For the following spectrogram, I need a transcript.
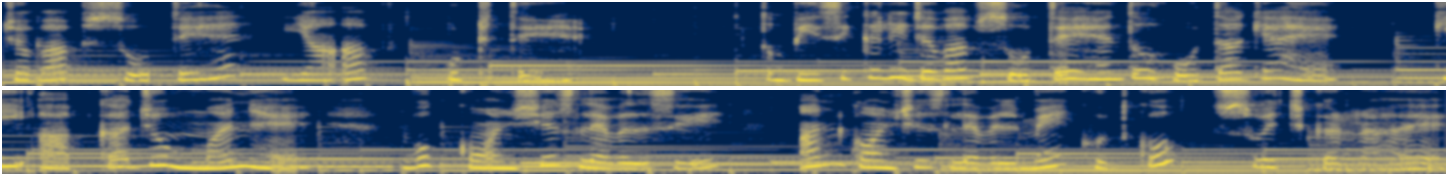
जब आप सोते हैं या आप उठते हैं। तो बेसिकली जब आप सोते हैं तो होता क्या है कि आपका जो मन है, वो कॉन्शियस लेवल से अनकॉन्शियस लेवल में खुद को स्विच कर रहा है।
